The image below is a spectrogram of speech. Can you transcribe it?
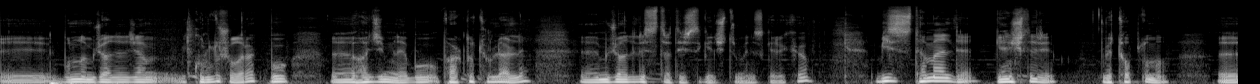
e, bununla mücadele edeceğim bir kuruluş olarak bu e, hacimle, bu farklı türlerle e, mücadele stratejisi geliştirmeniz gerekiyor. Biz temelde gençleri ve toplumu e,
